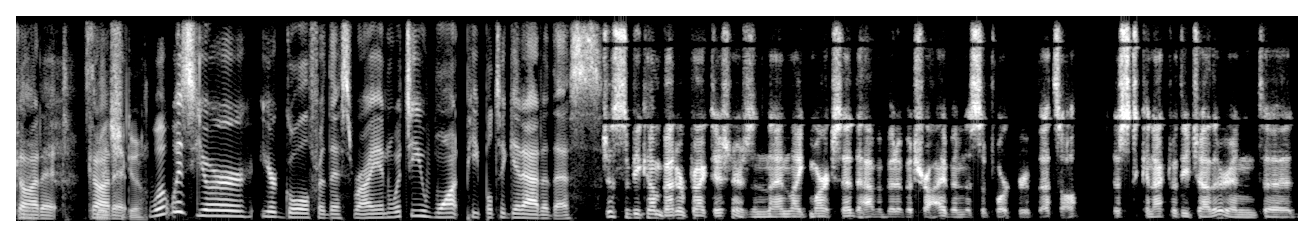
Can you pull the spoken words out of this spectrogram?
Got it. the way Got it it. go. What was your your goal for this, Ryan? What do you want people to get out of this? just to become better practitioners and then like mark said to have a bit of a tribe and a support group that's all just to connect with each other and to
